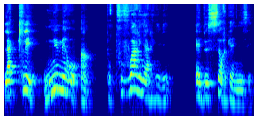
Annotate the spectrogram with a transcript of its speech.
La clé numéro un pour pouvoir y arriver est de s'organiser.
